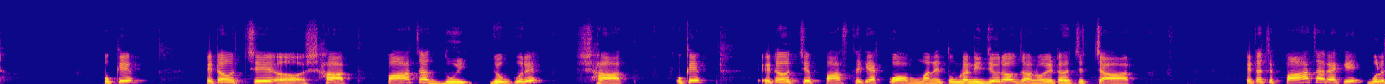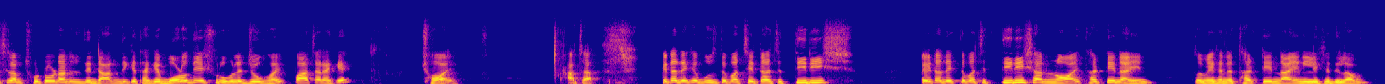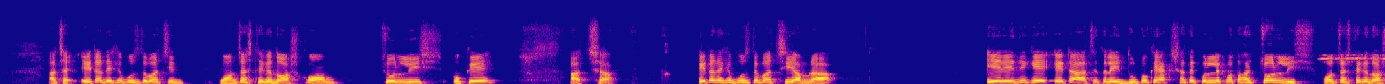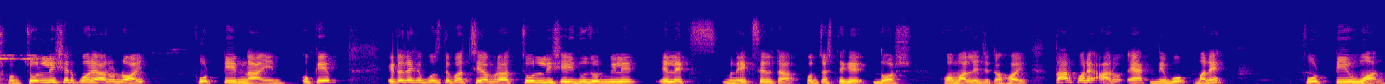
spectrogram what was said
ওকে? এটা হচ্ছে সাত, পাঁচ আর দুই যোগ করে সাত, ওকে? এটা হচ্ছে পাঁচ থেকে এক কম মানে তোমরা নিজেরাও জানো, এটা হচ্ছে চার। এটা হচ্ছে পাঁচ আর একে, বলেছিলাম ছোটটা যদি ডান দিকে থাকে, বড় দিয়ে শুরু হলে যোগ হয়, পাঁচ আর একে ছয়। আচ্ছা এটা দেখে বুঝতে পারছি, এটা হচ্ছে তিরিশ। এটা দেখতে পাচ্ছি তিরিশ আর নয় থার্টি নাইন তো আমি এখানে থার্টি নাইন লিখে দিলাম। আচ্ছা এটা দেখে বুঝতে পারছি পঞ্চাশ থেকে দশ কম, চল্লিশ, ওকে? আচ্ছা এটা দেখে বুঝতে পারছি আমরা এর এদিকে এটা আছে, তাহলে এই দুটোকে একসাথে করলে কত হয়? চল্লিশ, পঞ্চাশ থেকে দশ কম। চল্লিশের পরে আরও নয় ফোরটি নাইন ওকে এটা দেখে বুঝতে পারছি আমরা চল্লিশ এই দুজন মিলে এল এক্স মানে এক্সেলটা পঞ্চাশ থেকে দশ কমালে যেটা হয়, তারপরে আরও এক নেব মানে ফোরটি ওয়ান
